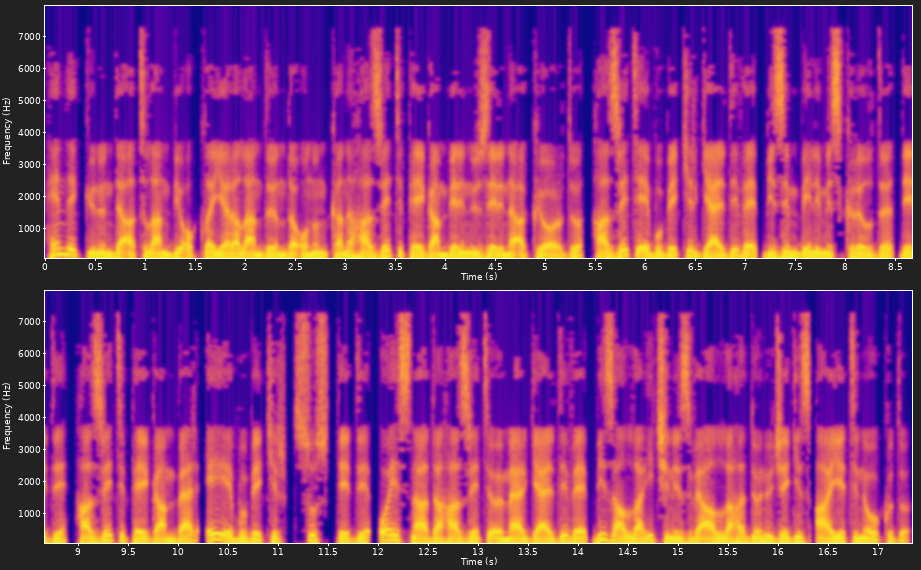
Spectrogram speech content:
Hendek gününde atılan bir okla yaralandığında onun kanı Hazreti Peygamber'in üzerine akıyordu, Hazreti Ebu Bekir geldi ve, bizim belimiz kırıldı, dedi, Hazreti Peygamber, ey Ebu Bekir, sus, dedi, o esnada Hazreti Ömer geldi ve, biz Allah içiniz ve Allah'a döneceğiz, ayetini okudu.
